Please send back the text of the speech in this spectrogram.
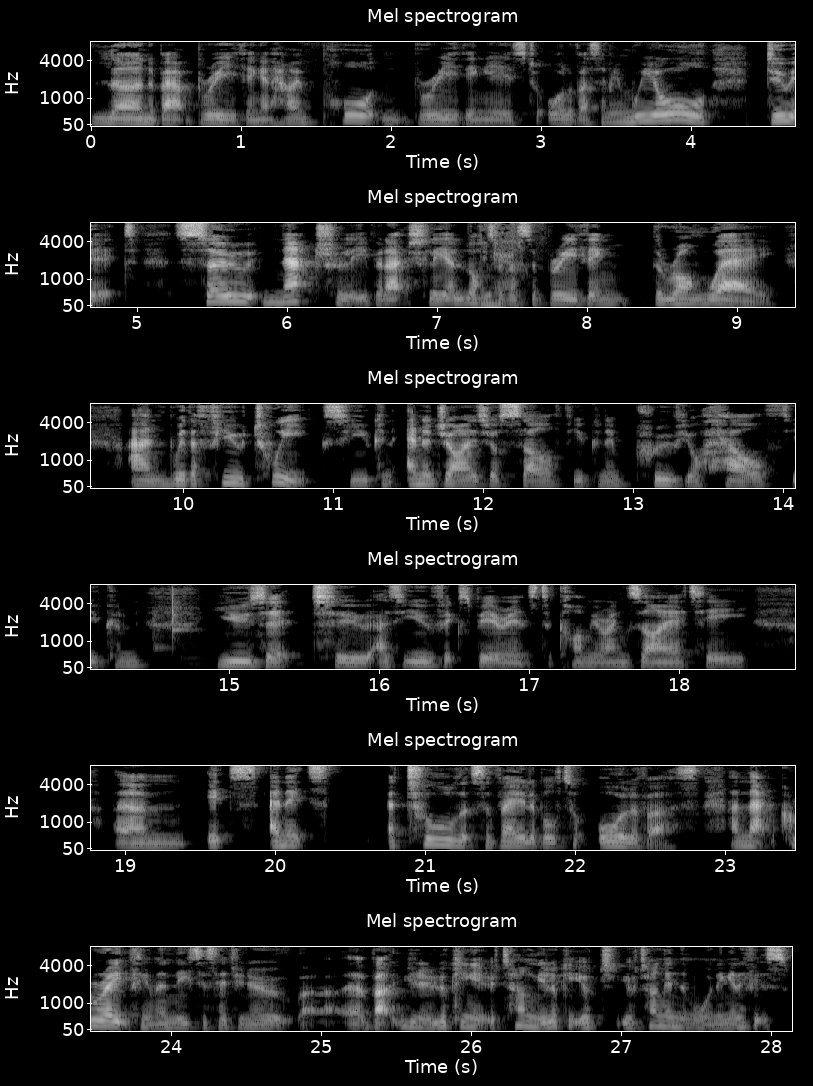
learn about breathing and how important breathing is to all of us. I mean, we all do it so naturally, but actually, a lot of us are breathing the wrong way. And with a few tweaks, you can energize yourself, you can improve your health, you can use it to, as you've experienced, to calm your anxiety. Um, it's and it's a tool that's available to all of us. And that great thing that Nita said, you know, uh, about you know looking at your tongue. You look at your your tongue in the morning, and if it's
